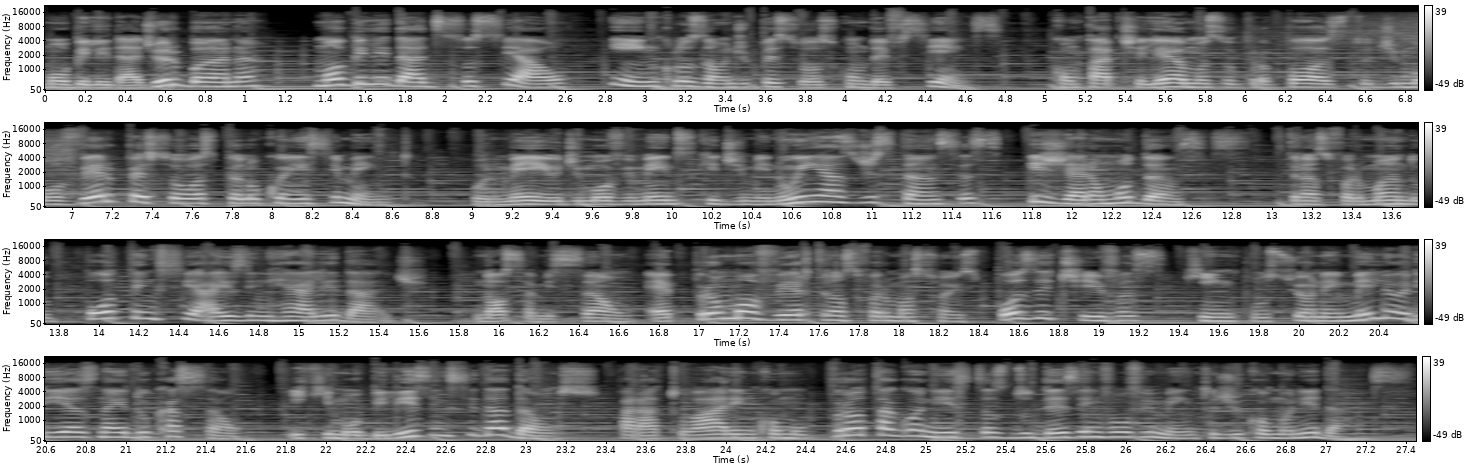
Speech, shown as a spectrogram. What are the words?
mobilidade urbana, mobilidade social e inclusão de pessoas com deficiência. Compartilhamos o propósito de mover pessoas pelo conhecimento, por meio de movimentos que diminuem as distâncias e geram mudanças, transformando potenciais em realidade. Nossa missão é promover transformações positivas que impulsionem melhorias na educação e que mobilizem cidadãos para atuarem como protagonistas do desenvolvimento de comunidades.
